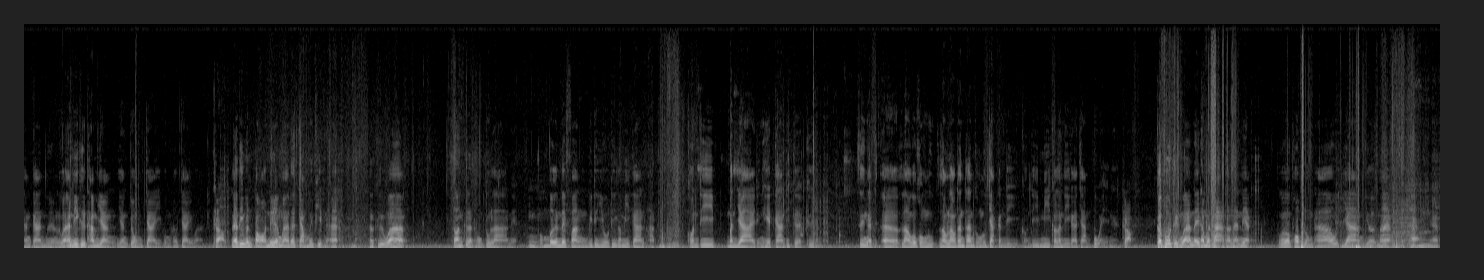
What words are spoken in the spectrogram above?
ทางการเมืองหรือว่าอันนี้คือทำอย่างอย่างจงใจผมเข้าใจว่า ครับ และที่มันต่อเนื่องมาถ้าจำไม่ผิดนะฮะ ก็คือว่าตอนเกิด 6 ตุลาเนี่ยอืม ผมเบิร์นได้ฟังวิทยุที่เขามีการอัดคนที่บรรยายถึงเหตุการณ์ที่เกิดขึ้น ซึ่งอาจเอ่อเราก็คงรู้เราเราท่านท่านคงรู้จักกันดี คนที่มีกรณีกับอาจารย์ป่วยเนี่ย ครับ ก็พูดถึงว่าในธรรมศาสตร์ตอนนั้นเนี่ยผมก็พบรองเท้ายางเยอะมากฮะอืมนะ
